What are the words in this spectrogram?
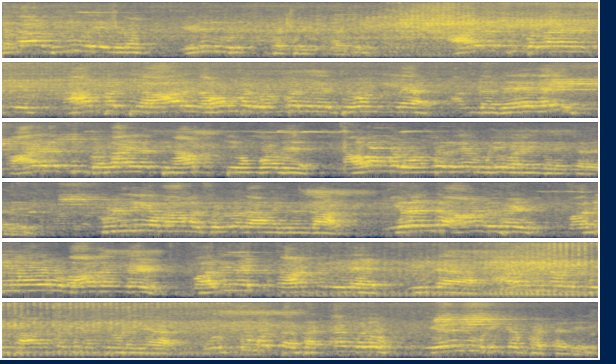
எல்லா விதிமுறைகளும் எழுதி முடிக்கப்பட்டிருக்கிறது. ஆயிரத்தி தொள்ளாயிரத்தி நாற்பத்தி ஆறு நவம்பர் ஒன்பதிலே துவங்கிய அந்த வேலை ஆயிரத்தி தொள்ளாயிரத்தி நாற்பத்தி ஒன்பது நவம்பர் ஒன்பதிலே முடிவடைந்திருக்கிறது. துல்லியமாக சொல்வதாக இருந்தால் இரண்டு ஆண்டுகள் பதினோரு மாதங்கள் பதினெட்டு நாட்களிலே இந்த அரசியலமைப்பு சாசனத்தினுடைய ஒட்டுமொத்த சட்டங்களும் எழுதி முடிக்கப்பட்டது.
